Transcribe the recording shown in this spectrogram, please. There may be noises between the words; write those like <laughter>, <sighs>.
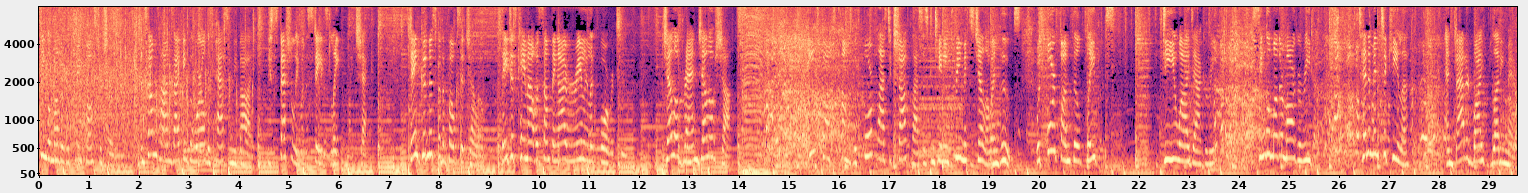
single mother with three foster children, and sometimes I think the world is passing me by, especially when the state is late with my check. Thank goodness for the folks at Jello. They just came out with something I really look forward to. Jello brand Jello shots. Each box comes with four plastic shot glasses containing pre-mixed Jello and booze, with four fun-filled flavors. DUI daiquiri, single mother margarita, tenement tequila, and battered wife Bloody Mary.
